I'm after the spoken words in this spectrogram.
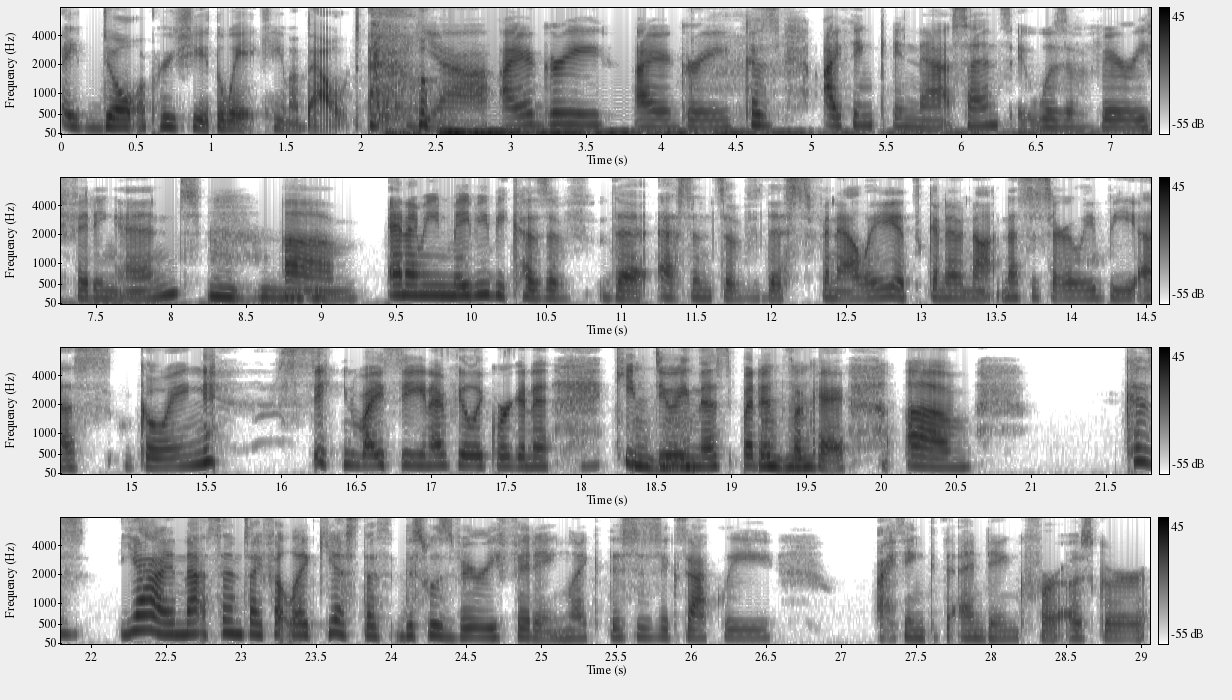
I don't appreciate the way it came about. yeah, I agree. I agree because I think in that sense it was a very fitting end. Mhm. Um, and I mean, maybe because of the essence of this finale, it's gonna not necessarily be us going scene by scene. I feel like we're gonna keep Mhm. doing this, but it's Mhm. okay. Um, because yeah, in that sense, I felt like yes, this this was very fitting. Like this is exactly, I think, the ending for Oscar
